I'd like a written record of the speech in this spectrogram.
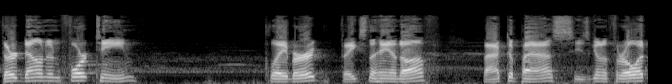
Third down and 14. Clayberg fakes the handoff. Back to pass. He's going to throw it,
